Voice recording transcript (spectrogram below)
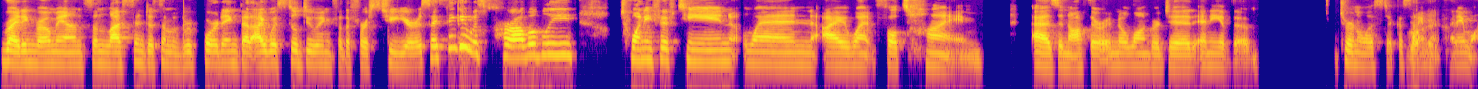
writing romance and less into some of the reporting that I was still doing for the first two years. I think it was probably 2015 when I went full time as an author and no longer did any of the journalistic assignment right. anymore.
